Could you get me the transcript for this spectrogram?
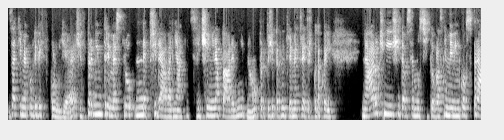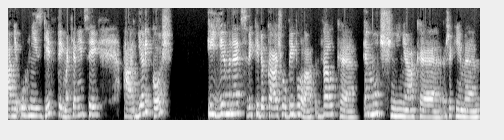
zatím jako kdyby v kludě, že v prvním trimestru nepřidávat nějaké cvičení na pánevní dno, protože první trimestr je trošku takový náročnější, tam se musí to vlastně miminko správně uhnízdit v té maternici a jelikož i jemné cviky dokážou vyvolat velké emoční nějaké, řekněme,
